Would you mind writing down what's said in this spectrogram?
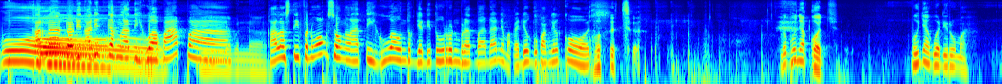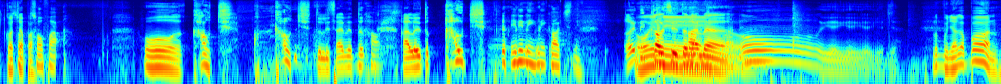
Oh. Karena Dodit Adit gak ngelatih gue apa-apa. Iya benar. Kalau Steven Wongso ngelatih gue untuk jadi turun berat badannya, makanya dia gue panggil coach. Lu punya coach? Punya gue di rumah. Coach apa? Sofa. oh couch couch tulisannya tuh Couch. kalau itu couch Ini nih, nih coach nih. oh ini Oh, couch ini. itu mana Couch. oh iya iya iya iya iya. Lu punya gak pon?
